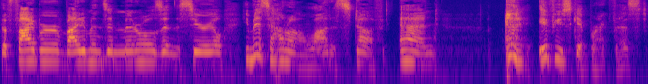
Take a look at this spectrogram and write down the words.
the fiber, vitamins, and minerals in the cereal. You miss out on a lot of stuff. And if you skip breakfast,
